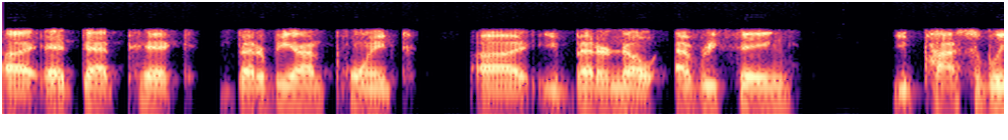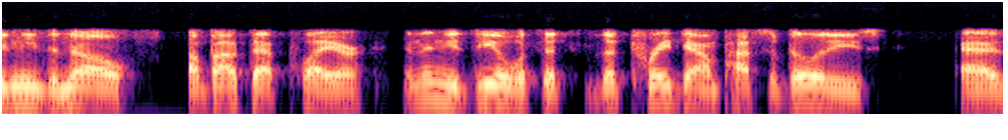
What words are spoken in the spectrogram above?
uh, at that pick. Better be on point. Uh, you better know everything you possibly need to know about that player, and then you deal with the the trade down possibilities as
